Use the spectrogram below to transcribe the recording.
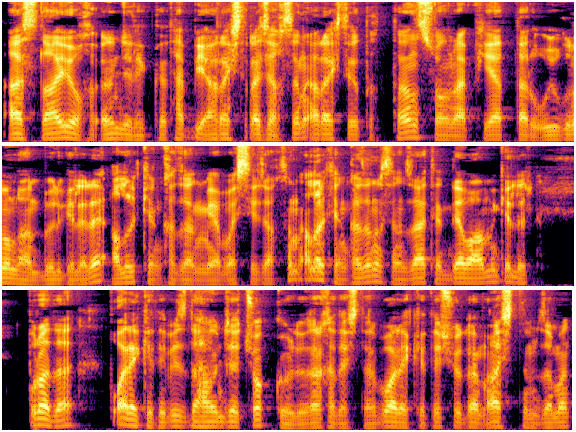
asla yok. Öncelikle tabii araştıracaksın. Araştırdıktan sonra fiyatları uygun olan bölgelere alırken kazanmaya başlayacaksın. Alırken kazanırsan zaten devamı gelir. Burada bu hareketi biz daha önce çok gördük arkadaşlar. Bu harekete şuradan açtığım zaman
